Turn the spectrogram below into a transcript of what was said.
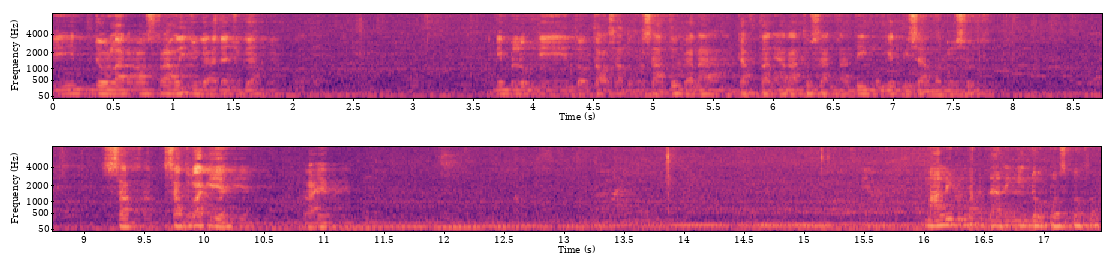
di dolar Australia juga ada juga. Ini belum di total satu persatu karena daftarnya ratusan nanti mungkin bisa menyusul. Sat- Satu lagi ya, terakhir. Malik Pak dari Indo Posko Pak.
